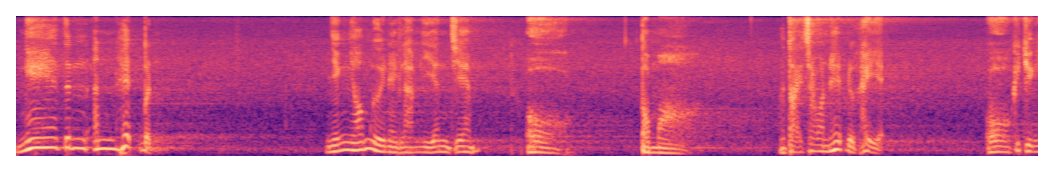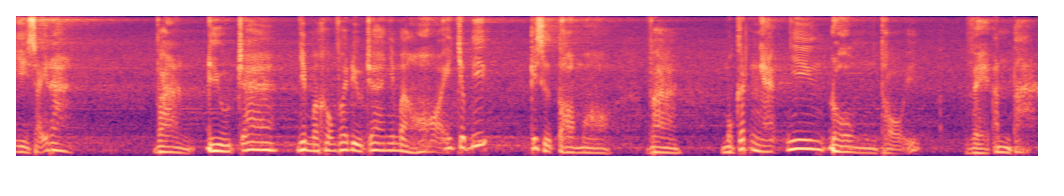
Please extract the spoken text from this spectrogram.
Nghe tin anh hết bệnh. Những nhóm người này làm gì anh chị em? Ồ, tò mò. Tại sao anh hết được hay vậy? Ồ, cái chuyện gì xảy ra? Và điều tra Nhưng mà không phải điều tra Nhưng mà hỏi cho biết Cái sự tò mò Và một cách ngạc nhiên đồn thổi về anh ta.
